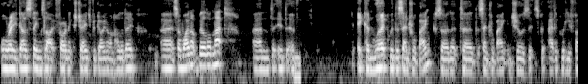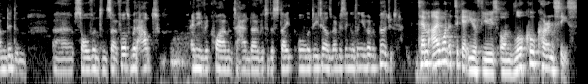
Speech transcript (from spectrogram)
already does things like foreign exchange for going on holiday. Uh, so why not build on that? and it uh, it can work with the central bank so that uh, the central bank ensures it's adequately funded and uh, solvent and so forth without any requirement to hand over to the state all the details of every single thing you've ever purchased. Tim, I wanted to get your views on local currencies.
